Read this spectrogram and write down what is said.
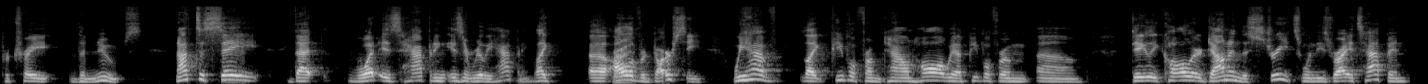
portray the news. Not to say that what is happening isn't really happening. Like uh, Right. Oliver Darcy, we have like people from town hall, we have people from um, Daily Caller down in the streets when these riots happen.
